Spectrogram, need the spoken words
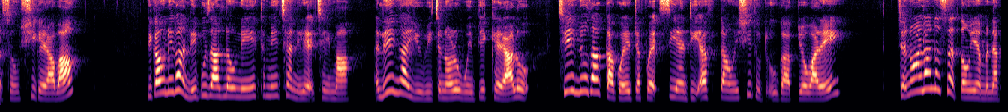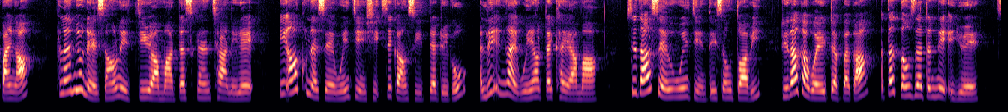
အဆုံးရှိခဲ့တာပါ။ ဒီကောင်တွေကနေပူစာလှုံနေထမင်းချက်နေတဲ့အချိန်မှာအလေးငတ်ယူပြီးကျွန်တော်တို့ဝင်ပစ်ခဲ့တာလို့ချင်းမျိုးသားကာကွယ်တပ်ဖွဲ့ CNDF တာဝန်ရှိသူတို့ကပြောပါတယ်။ဇန်နဝါရီလ23ရက်မနက်ပိုင်းကဖလန်းမြို့နယ်ဇောင်းလေကြီးရွာမှာတပ်စခန်းချနေတဲ့အင်အား80ဝန်းကျင်ရှိစစ်ကောင်စီတပ်တွေကိုအလေးအငိုက်ဝင်ရောက်တိုက်ခိုက်ရမှာစစ်သား10ဦးဝန်းကျင်တေဆုံးသွားပြီးဒေသကာကွယ်ရေးတပ်ဘက်ကအသက်32နှစ်အရွယ်စ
